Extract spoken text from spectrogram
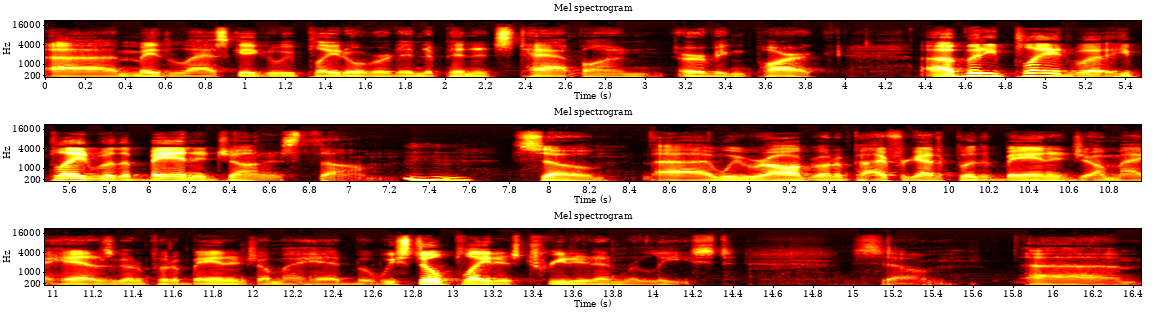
Uh, made the last gig that we played over at Independence Tap on Irving Park. Uh, but he played with he played with a bandage on his thumb. So uh, we were all going to. I forgot to put a bandage on my head. I was going to put a bandage on my head, but we still played as treated and released. So um,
